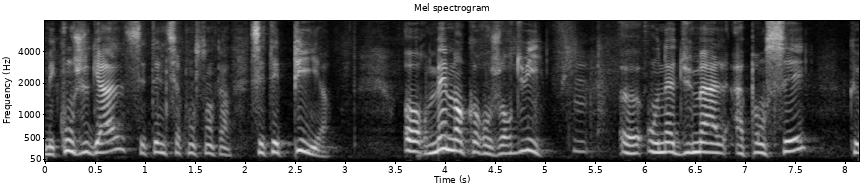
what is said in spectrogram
mais conjugal, c'était une circonstance aggravante. C'était pire. Or, même encore aujourd'hui, hmm. euh, on a du mal à penser que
